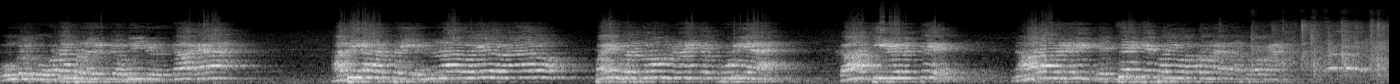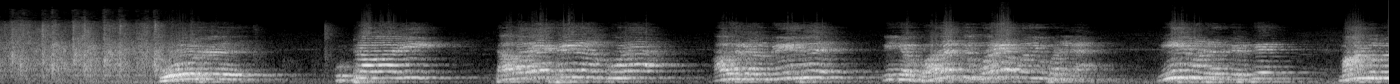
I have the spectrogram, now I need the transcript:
உங்களுக்கு உடம்புல இருக்கு அப்படிங்கிறதுக்காக அதிகாரத்தை எல்லா வகையில வேணாலும் பயன்படுத்தணும்னு நினைக்கக்கூடிய காக்கிகளுக்கு நாடார்களின் எச்சரிக்கை பதிவு நான் சொல்றேன் ஒரு குற்றவாளி தவறே செய்தாலும் கூட அவர்கள் மீது நீங்க வழக்கு முறைய பதிவு பண்ணுங்க. நீதிமன்றத்திற்கு இருக்கு மாண்புமிகு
